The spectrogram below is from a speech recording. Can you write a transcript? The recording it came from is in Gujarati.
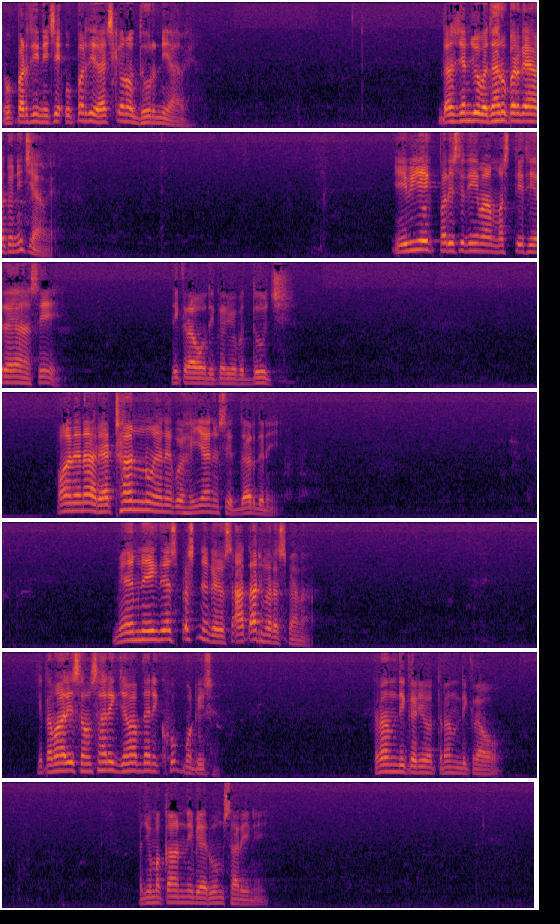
તો ઉપરથી નીચે ઉપરથી રચકનો ધૂર નહીં આવે. દસ જણ જો વધારે ઉપર ગયા હોય તો નીચે આવે. એવી એક પરિસ્થિતિમાં મસ્તીથી રહ્યા હશે. દીકરાઓ, દીકરીઓ બધું જ. પણ એના રહેઠાણનું એને કોઈ હૈયાનું છે દર્દ નહીં. મેં એમને એક દિવસ પ્રશ્ન કર્યો, સાત, આઠ વર્ષ પહેલા. કે તમારી સંસારિક જવાબદારી ખૂબ મોટી છે. ત્રણ દીકરીઓ, ત્રણ દીકરાઓ. હજુ મકાનની બે, રૂમ સારી નહીં.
